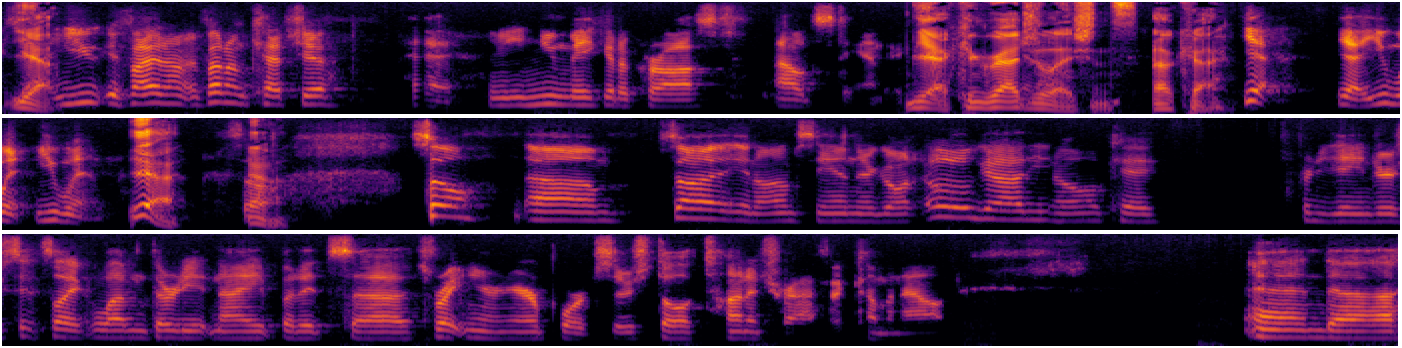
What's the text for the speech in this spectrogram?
Yeah. You if I don't if I don't catch you, hey, and you make it across, outstanding. Yeah, congratulations. Okay. Yeah, yeah, you win, you win. Yeah. So, Yeah. so, um, so you know, I'm standing there going, "Oh God, you know, okay, pretty dangerous." It's like 11:30 at night, but it's uh, it's right near an airport, so there's still a ton of traffic coming out. And uh,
